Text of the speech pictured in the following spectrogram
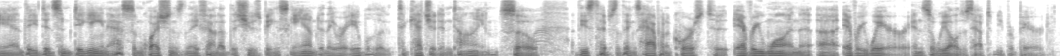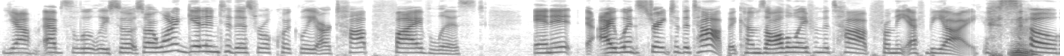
And they did some digging and asked some questions, and they found out that she was being scammed, and they were able to, to catch it in time. So these types of things happen, of course, to everyone, uh, everywhere, and so we all just have to be prepared. Yeah, absolutely. So so I want to get into this real quickly. Our top five list. and it I went straight to the top. It comes all the way from the top from the FBI. So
